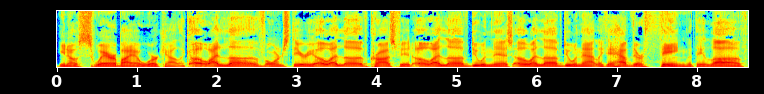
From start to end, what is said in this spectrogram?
you know, swear by a workout, like, oh, I love Orange Theory. Oh, I love CrossFit. Oh, I love doing this. Oh, I love doing that. Like they have their thing that they love.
